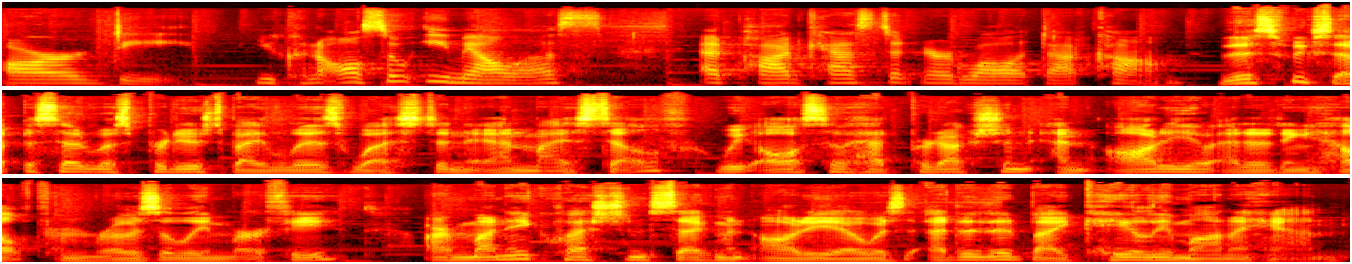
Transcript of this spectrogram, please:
NERD. You can also email us at podcast at nerdwallet.com. This week's episode was produced by Liz Weston and myself. We also had production and audio editing help from Rosalie Murphy. Our money question segment audio was edited by Kaely Monahan.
